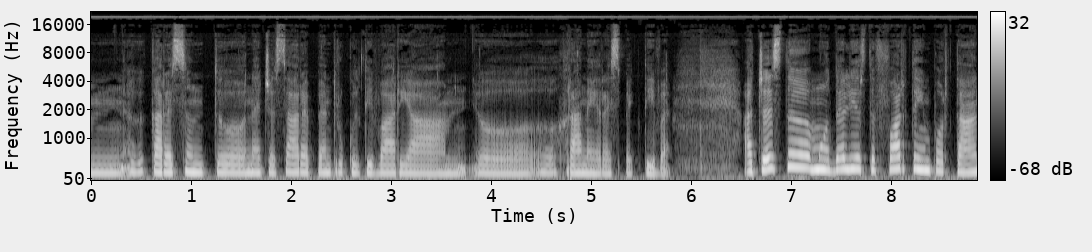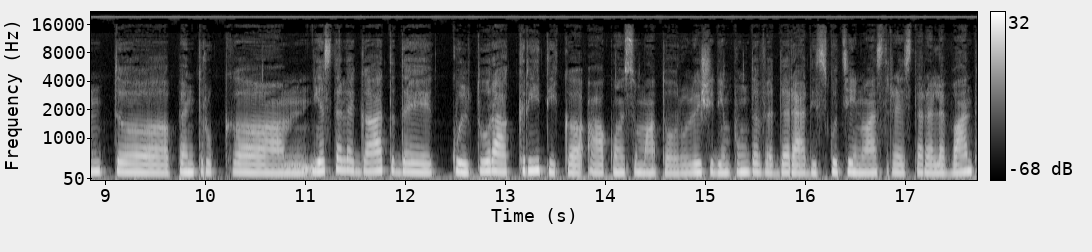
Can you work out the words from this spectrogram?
mm, care sunt uh, necesare pentru cultivarea hranei respective. Acest uh, model este foarte important uh, pentru că este legat de cultura critică a consumatorului și din punct de vedere a discuției noastre este relevant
